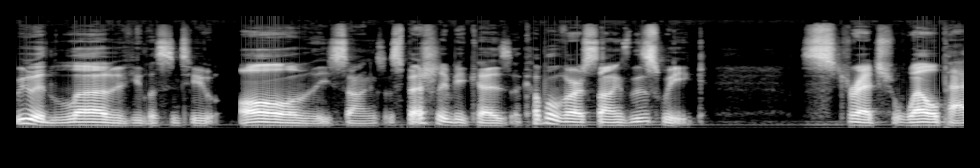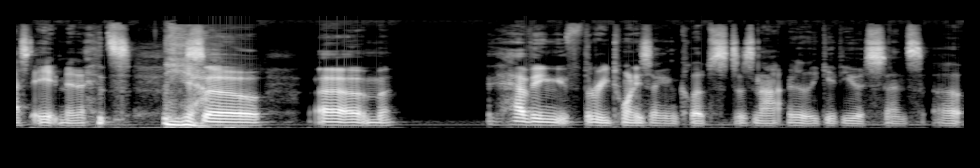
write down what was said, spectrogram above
we would love if you listen to all of these songs, especially because a couple of our songs this week stretch well past eight minutes. Yeah. So um, having three 20 second clips does not really give you a sense of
